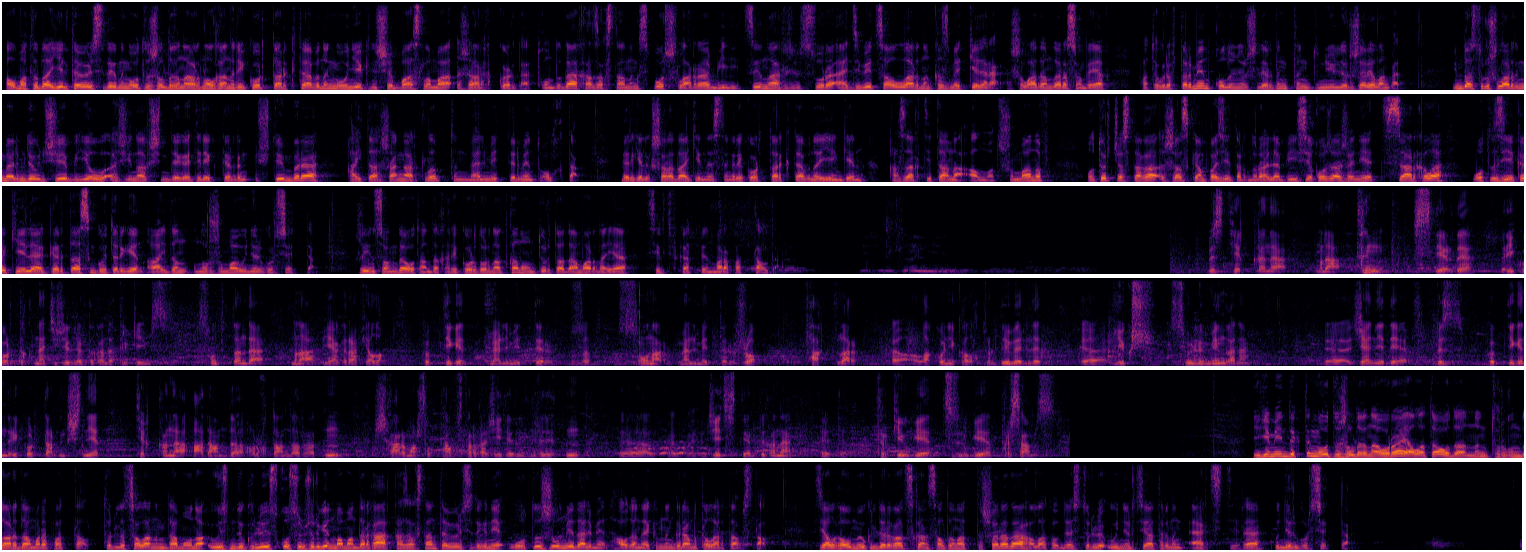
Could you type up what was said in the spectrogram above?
Алматыда ел тәуелсіздігінің 30 жылдығына арналған рекордтар кітабының 12-ші басылымы жарық көрді. Туындыда Қазақстанның спортшылары, медицина, режиссура, әдебиет салаларының қызметкерлері, жыл адамдары сондай-ақ фотографтар мен қолөнершілердің тың дүниелері жарияланған. Ұйымдастырушылардың мәлімдеуінше биыл жинақ ішіндегі деректердің үштен бірі қайта жаңартылып, тың мәліметтермен толықты. Меркелік шарада Гиннестің рекордтар кітабына енген қазақ титаны Алмат Шуманов, 14 жастағы жас композитор Нұрәлі Бейсеқожа және тісі арқылы 32 келі гір көтерген Айдын Нұржыма өнер көрсетті. Жиын соңында отандық рекорд орнатқан 14 адам арнайы сертификатпен марапатталды. Біз тек қана мына тың істерді рекордтық нәтижелерді ғана тіркейміз. Сондықтан да мына биографиялық көптеген мәліметтер сонар мәліметтер жоқ. Фактылар лаконикалық түрде беріледі екі үш сөйлеммен ғана. Және де біз көптеген рекордтардың ішіне тек қана адамды рухтандыратын шығармашылық табыстарға жетелететін жетістіктерді ғана тіркеуге тізуге тырысамыз. Егемендіктің 30 жылдығына орай Алатау ауданының тұрғындары да марапатталды. Түрлі саланың дамуына өзіндік үлес қосып жүрген мамандарға Қазақстан тәуелсіздігіне 30 жыл медалімен аудан әкімнің грамоталары табысталды. Зиялы қауым өкілдері қатысқан салтанатты шарада Алатау дәстүрлі өнер театрының әртістері өнер көрсетті.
